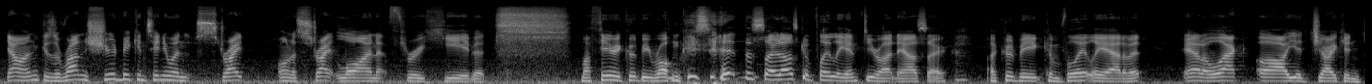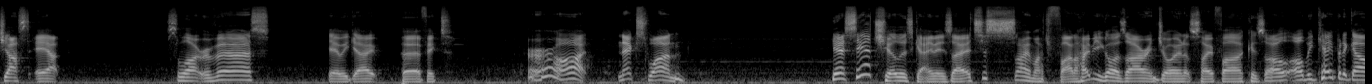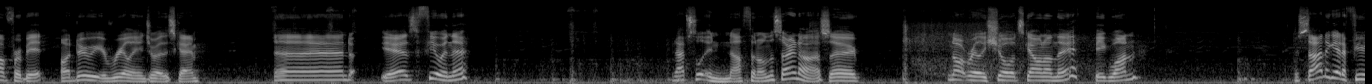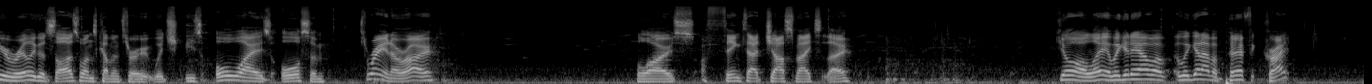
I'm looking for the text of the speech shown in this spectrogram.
going, because the run should be continuing straight on a straight line through here, but my theory could be wrong because the sonar's completely empty right now, so I could be completely out of it. Out of whack. Oh, you're joking. Just out. Slight reverse. There we go. Perfect. All right. Next one. Yeah, see how chill this game is, though. It's just so much fun. I hope you guys are enjoying it so far, because I'll, I'll be keeping it going for a bit. I do really enjoy this game. And, yeah, there's a few in there. Absolutely nothing on the sonar, so not really sure what's going on there. Big one. We're starting to get a few really good sized ones coming through, which is always awesome. Three in a row. close. I think that just makes it though. Golly, are we gonna have a are we gonna have a perfect crate?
